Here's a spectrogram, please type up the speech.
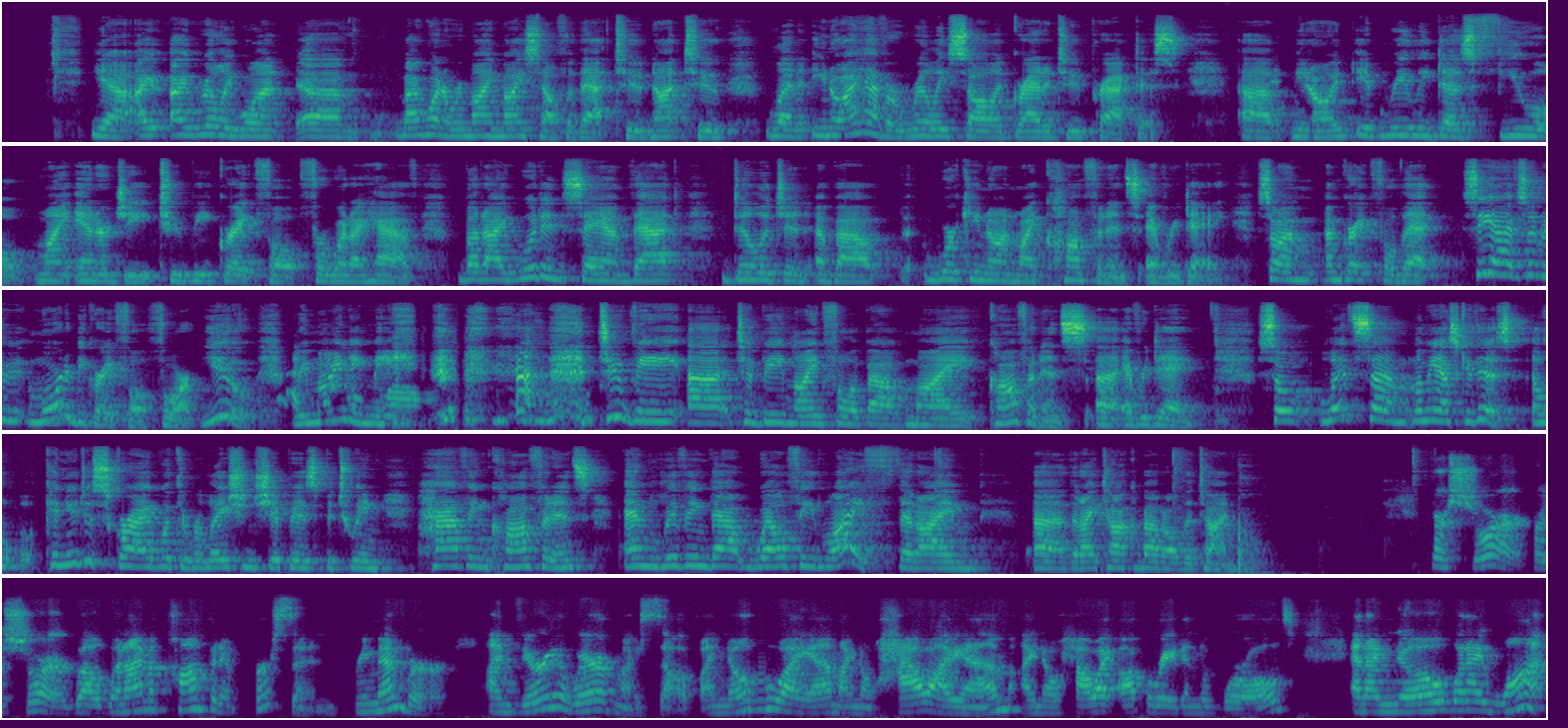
Yeah, I, I really want um, I want to remind myself of that too, not to let it. You know, I have a really solid gratitude practice, uh, you know, it, it really does fuel my energy to be grateful for what I have. But I wouldn't say I'm that diligent about working on my confidence every day. So I'm, I'm grateful that See, I have something more to be grateful for. You reminding me to be uh, to be mindful about my confidence uh, every day. So let's um, let me ask you this: uh, Can you describe what the relationship is between having confidence and living that wealthy life that I'm uh, that I talk about all the time. For sure, for sure. Well, when I'm a confident person, remember, I'm very aware of myself. I know who I am. I know how I am. I know how I operate in the world. And I know what I want.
